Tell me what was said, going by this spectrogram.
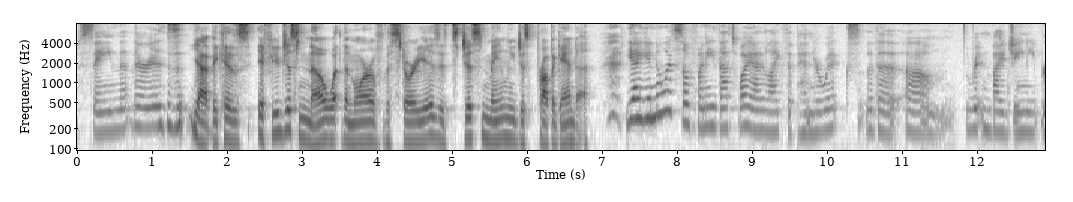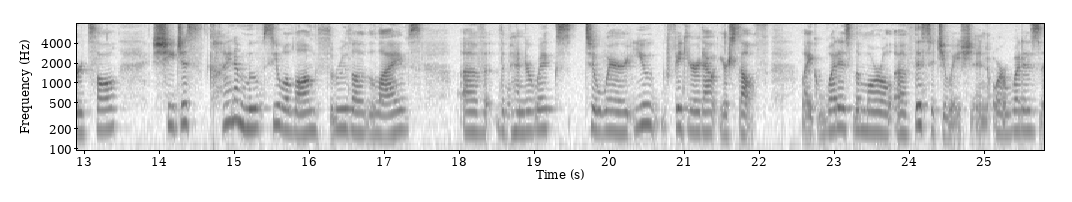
saying that there is. Yeah, because if you just know what the moral of the story is, it's just mainly just propaganda. Yeah, you know what's so funny? That's why I like the Penderwicks, the um, written by Jeanne Birdsall. She just kind of moves you along through the lives of the Penderwicks to where you figure it out yourself. Like, what is the moral of this situation, or what is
